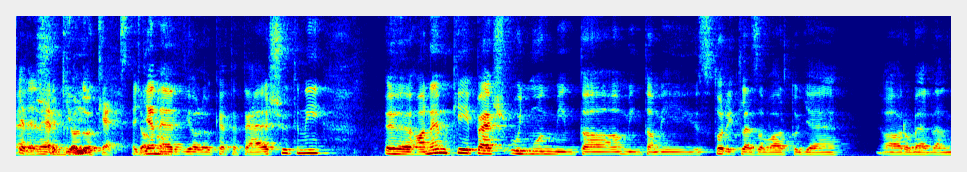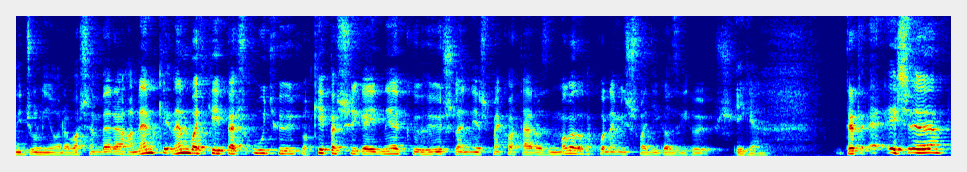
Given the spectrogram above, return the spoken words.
energialöket. Egy energialöketet elsütni. Ha nem képes, úgymond, mint, a, mint ami sztorit lezavart ugye a Robert Downey Jr. a vasemberrel, ha nem, nem vagy képes úgy hő, a képességeid nélkül hős lenni és meghatározni magadat, akkor nem is vagy igazi hős. Igen. Tehát, és e,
